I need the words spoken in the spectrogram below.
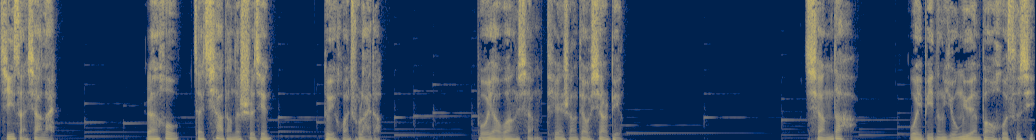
积攒下来。然后在恰当的时间兑换出来的。不要妄想天上掉馅饼。强大未必能永远保护自己，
